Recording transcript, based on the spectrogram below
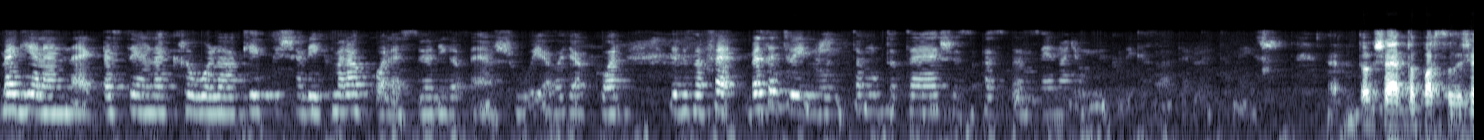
megjelennek, beszélnek róla, képviselik, mert akkor lesz olyan igazán súlya, hogy akkor de ez a fe, vezetői mintamutatás, ez, ez azért nagyon működik ezen a területen is. Tudok saját tapasztalat is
